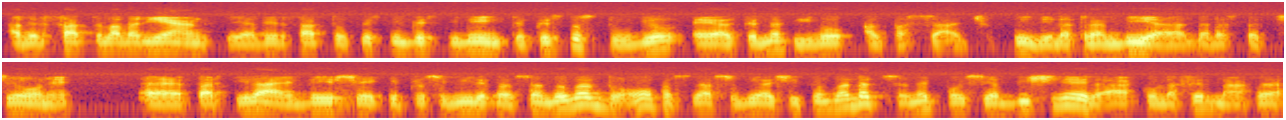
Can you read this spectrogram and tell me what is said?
aver fatto la variante, aver fatto questo investimento e questo studio è alternativo al passaggio. Quindi la tranvia dalla stazione eh, partirà invece che proseguire passando dal Duomo, passerà su via di circonvallazione e poi si avvicinerà con la fermata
